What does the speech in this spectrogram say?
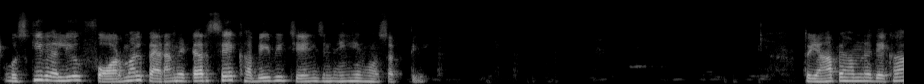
उसकी वैल्यू फॉर्मल पैरामीटर से कभी भी चेंज नहीं हो सकती। तो यहाँ पे हमने देखा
